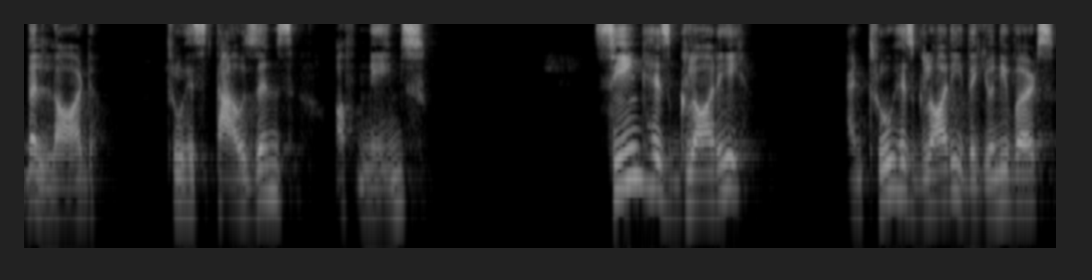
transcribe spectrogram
the Lord through his thousands of names, seeing his glory and through his glory the universe,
